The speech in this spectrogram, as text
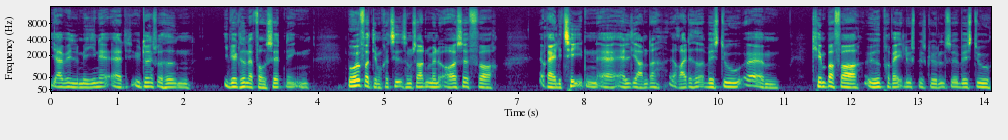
jeg vil mene, at ytringsfriheden i virkeligheden er forudsætningen, både for demokratiet som sådan, men også for realiteten af alle de andre rettigheder. Hvis du øhm, kæmper for øget privatlivsbeskyttelse, hvis du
